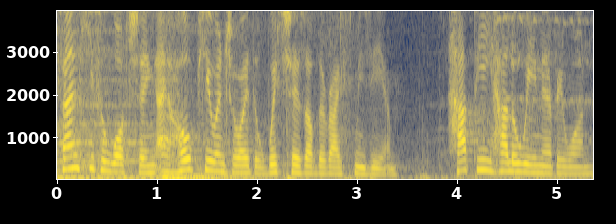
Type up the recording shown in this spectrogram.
Thank you for watching. I hope you enjoy the Witches of the Rijksmuseum. Happy Halloween, everyone.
